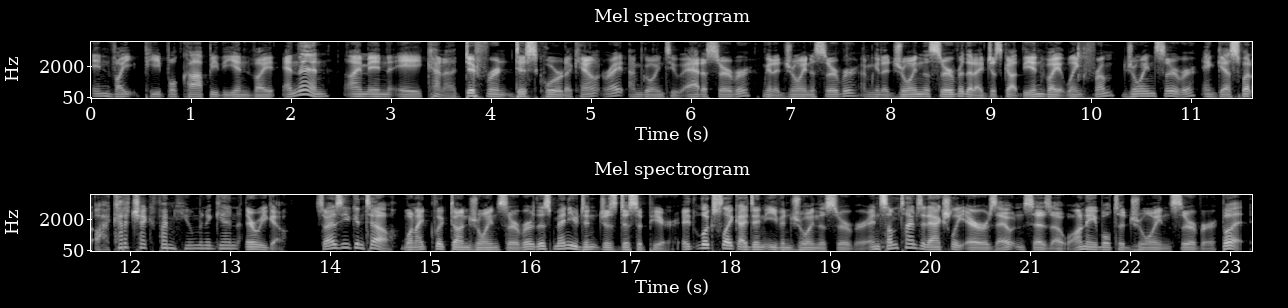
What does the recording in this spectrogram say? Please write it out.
invite people, copy the invite, and then I'm in a kind of different Discord account, right? I'm going to add a server. I'm going to join a server. I'm going to join the server that I just got the invite link from, join server. And guess what? Oh, I got to check if I'm human again. There we go. So as you can tell, when I clicked on join server, this menu didn't just disappear. It looks like I didn't even join the server. And sometimes it actually errors out and says, oh, unable to join server. But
